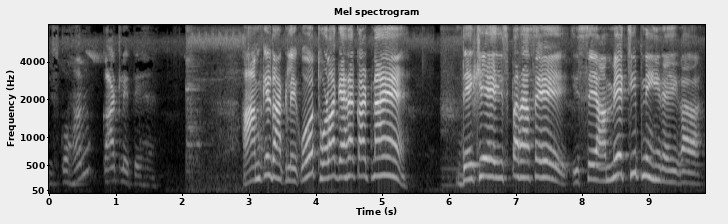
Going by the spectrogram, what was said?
इसको हम काट लेते हैं। आम के ढाकले को थोड़ा गहरा काटना है। देखिए इस तरह से इससे आम में चिप नहीं रहेगा।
